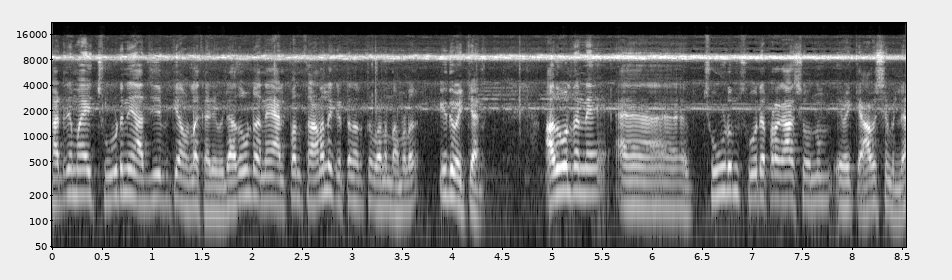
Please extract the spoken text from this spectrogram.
കഠിനമായ ചൂടിനെ അതിജീവിക്കാനുള്ള കഴിവില്ല. അതുകൊണ്ട് തന്നെ അല്പം തണൽ കിട്ടുന്നിടത്ത് വേണം നമ്മൾ ഇത് വയ്ക്കാൻ അതുപോലെ തന്നെ ചൂടും സൂര്യപ്രകാശമൊന്നും ഇവയ്ക്ക് ആവശ്യമില്ല.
